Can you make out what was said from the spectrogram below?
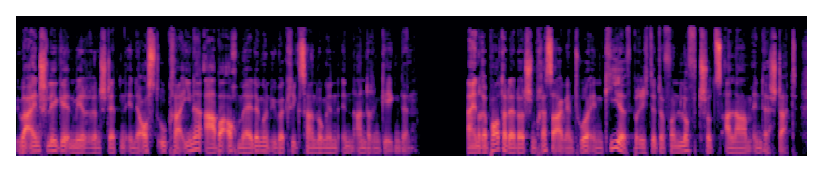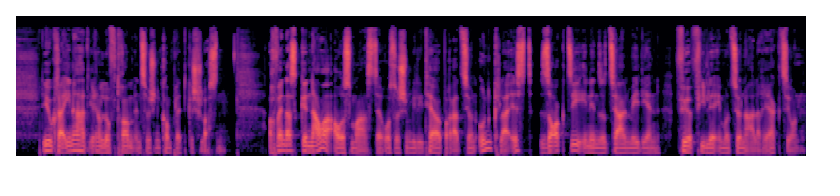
über Einschläge in mehreren Städten in der Ostukraine, aber auch Meldungen über Kriegshandlungen in anderen Gegenden. Ein Reporter der deutschen Presseagentur in Kiew berichtete von Luftschutzalarm in der Stadt. Die Ukraine hat ihren Luftraum inzwischen komplett geschlossen. Auch wenn das genaue Ausmaß der russischen Militäroperation unklar ist, sorgt sie in den sozialen Medien für viele emotionale Reaktionen.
